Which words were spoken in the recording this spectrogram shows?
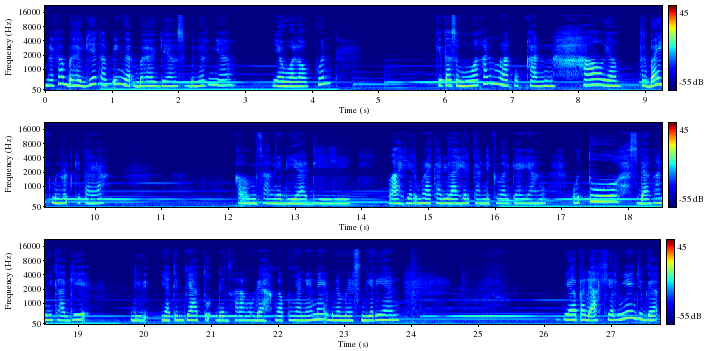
mereka bahagia tapi nggak bahagia yang sebenarnya. Ya walaupun kita semua kan melakukan hal yang terbaik menurut kita ya. Kalau misalnya dia di lahir mereka dilahirkan di keluarga yang utuh sedangkan Mikage di yatim piatu dan sekarang udah nggak punya nenek bener-bener sendirian. Ya pada akhirnya juga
